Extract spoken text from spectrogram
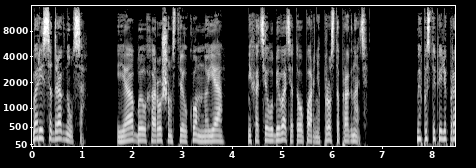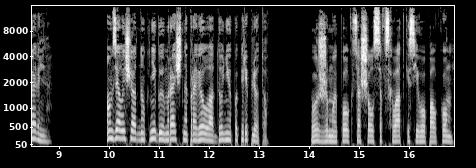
Борис содрогнулся. «Я был хорошим стрелком, но я не хотел убивать этого парня, просто прогнать». «Вы поступили правильно». Он взял еще одну книгу и мрачно провел ладонью по переплету. Позже мой полк сошелся в схватке с его полком,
